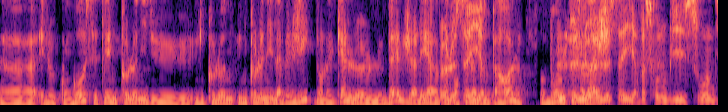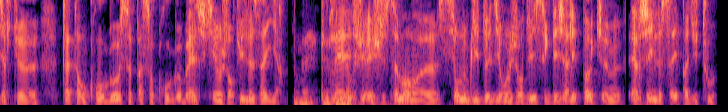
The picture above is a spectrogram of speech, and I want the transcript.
euh, et le Congo, c'était une colonie du, une colonie, une colonie de la Belgique dans laquelle le, le Belge allait Euh, apporter la bonne parole au bon le, petit sauvage. Le, le Zaïre, parce qu'on oublie souvent de dire que Tata au Congo se passe au Congo belge, qui est aujourd'hui le Zaïre. Ouais, Mais ju justement, euh, si on oublie de le dire aujourd'hui, c'est que déjà à l'époque, euh, Hergé, il le savait pas du tout.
